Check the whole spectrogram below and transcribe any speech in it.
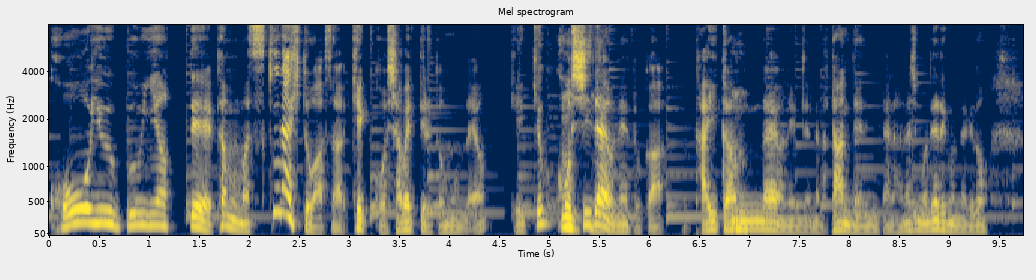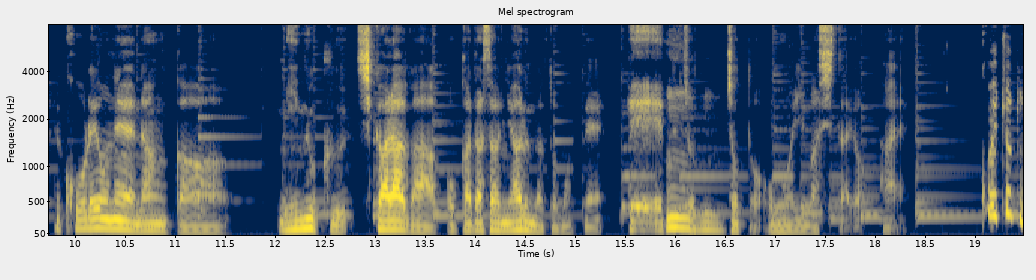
こういう分野って、多分まあ好きな人はさ、結構喋ってると思うんだよ。結局腰だよねとか、体幹だよねみたいな、なんか丹田みたいな話も出てくるんだけど、これをね、なんか、見抜く力が岡田さんにあるんだと思って、へーってちょ,、うんうんちょっと思いましたよ。はい。これちょっと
